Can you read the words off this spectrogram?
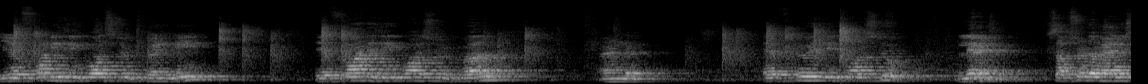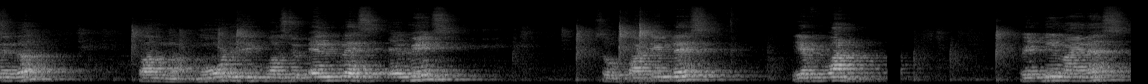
F1 is equals to 20. F0 is equals to 12 and F2 is equals to 11. Substitute the values in the formula. Mode is equals to L plus L means so 40 plus F1 20 minus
